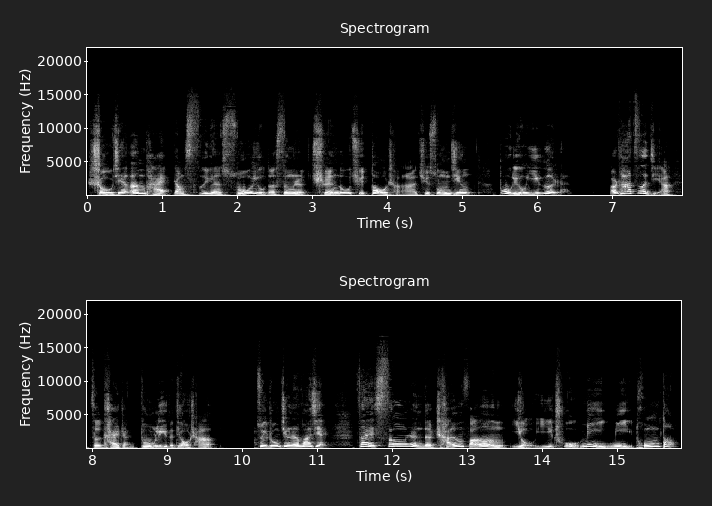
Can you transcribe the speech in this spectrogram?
首先安排让寺院所有的僧人全都去道场啊，去诵经，不留一个人。而他自己啊，则开展独立的调查，最终竟然发现，在僧人的禅房有一处秘密通道，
